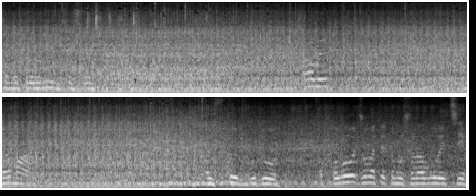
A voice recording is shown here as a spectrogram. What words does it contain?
що не прогрівся ще. Але нормально. Ось тут буду охолоджувати, тому що на вулиці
